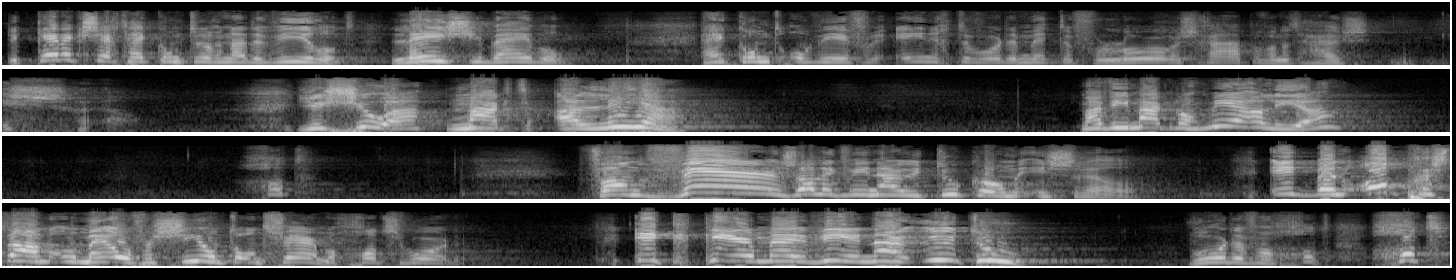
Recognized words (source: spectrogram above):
De kerk zegt hij komt terug naar de wereld. Lees je Bijbel. Hij komt om weer verenigd te worden met de verloren schapen van het huis Israël. Yeshua maakt Aliyah. Maar wie maakt nog meer Aliyah? God. Van ver zal ik weer naar u toe komen, Israël. Ik ben opgestaan om mij over Sion te ontfermen, Gods woorden. Ik keer mij weer naar u toe. Woorden van God. God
